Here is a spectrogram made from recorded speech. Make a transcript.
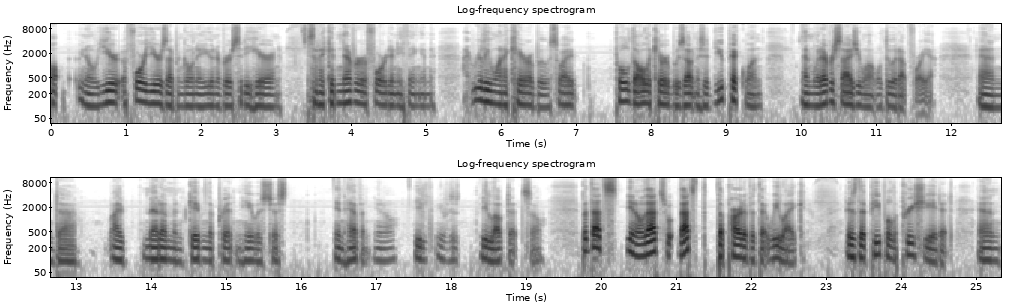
you know, year four years. I've been going to university here, and said I could never afford anything, and I really want a caribou. So I pulled all the caribous out and I said, you pick one, and whatever size you want, we'll do it up for you. And uh, I met him and gave him the print, and he was just in heaven. You know, he he was he loved it. So, but that's you know that's that's the part of it that we like, is that people appreciate it and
